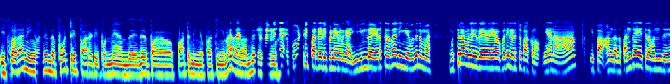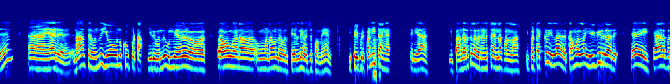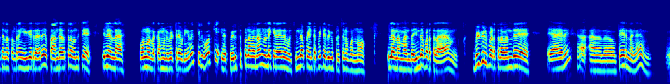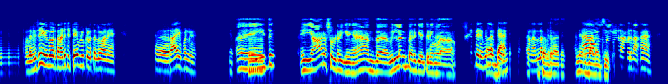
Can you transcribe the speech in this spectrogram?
இப்பதான் நீங்க வந்து இந்த போற்றி பாரடி பொண்ணு அந்த இது பாட்டு நீங்க பாத்தீங்கன்னா அதுல வந்து போற்றி அடி பண்ணி விடுங்க. இந்த இடத்துலதான் நீங்க வந்து நம்ம முத்துராமலிங்க தேவரையாவை பத்தி நினைச்சு பார்க்கணும். ஏன்னா இப்ப அங்க அந்த பஞ்சாயத்துல வந்து ஆஹ் யாரு? நாசர் வந்து யோன்னு கூப்பிட்டான். இது வந்து உண்மையாவே ஒரு அவமான ஒரு செயல்னே வச்சுப்போமே. இப்ப இப்படி பண்ணிட்டாங்க. சரியா? இப்ப அந்த இடத்துல அவர் நினைச்சா என்ன பண்ணலாம்? இப்ப டக்குனு எல்லாம் கமல் எல்லாம் எகிர்றாரு. ஏய் யார பத்தி என்ன சொல்றேன் எகிர்றாரு. இப்ப அந்த இடத்துல வந்துட்டு இல்ல இல்ல ஒண்ணும் இல்ல கம்முனு விட்டுரு அப்படிங்கிற சரி ஓகே. இதை பெருசு பண்ண வேணாம்னு நினைக்கிறாரு. ஒரு சின்ன பையன் போயிட்டு எதுக்கு பிரச்சனை பண்ணும் இல்ல நம்ம இந்த இந்த படத்துல பிகில் படத்துல வந்து யாரு? அந்த பேர் என்னங்க? உம், அந்த விஜய் வந்து ஒருத்தன் அடிச்சு டேபிளுக்குள்ள தள்ளுவானே. ராய பண்ணு இது யார சொல்றீங்க அந்த வில்லன் பேர் கேக்குறீங்களா? பேர் வில்லன் பேரு. நல்ல பேரு. சொல்றாரு. அவர்தான்.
